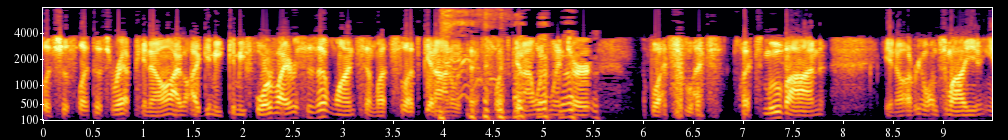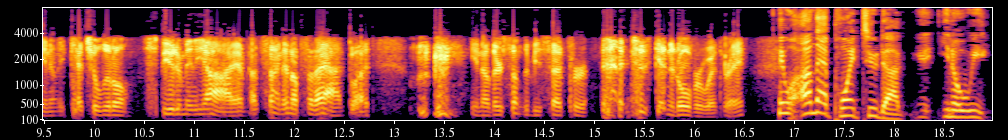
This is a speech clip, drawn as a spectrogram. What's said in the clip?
let's just let this rip." You know, I, I give me give me four viruses at once, and let's let's get on with this. let's get on with winter. Let's let's let's move on. You know, every once in a while, you you know, you catch a little sputum in the eye. I'm not signing up for that, but you know, there's something to be said for just getting it over with, right? Hey, well, on that point too, Doc. You know, we.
